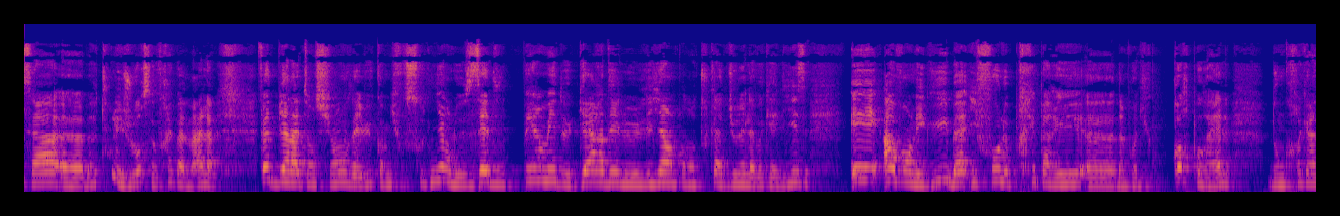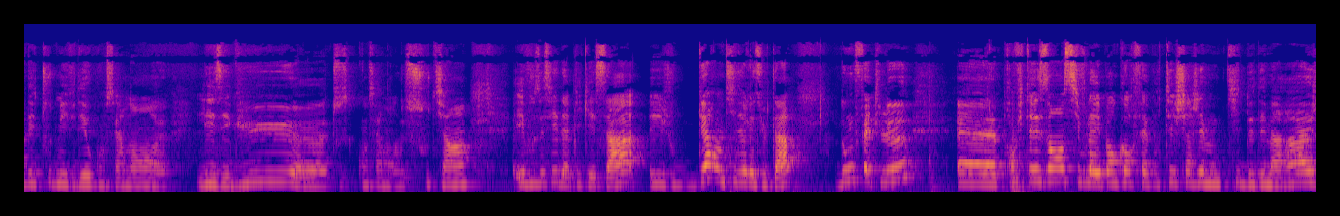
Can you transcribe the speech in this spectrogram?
ça euh, bah, tous les jours, ça vous ferait pas de mal. Faites bien attention, vous avez vu comme il faut soutenir, le Z vous permet de garder le lien pendant toute la durée de la vocalise. Et avant l'aigu, bah, il faut le préparer euh, d'un point de vue corporel. Donc regardez toutes mes vidéos concernant euh, les aigus, tout concernant le soutien. Et vous essayez d'appliquer ça et je vous garantis des résultats. Donc faites-le. Euh, Profitez-en si vous ne l'avez pas encore fait pour télécharger mon kit de démarrage.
